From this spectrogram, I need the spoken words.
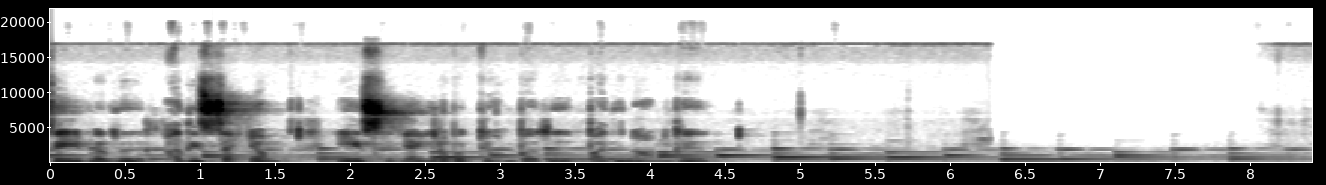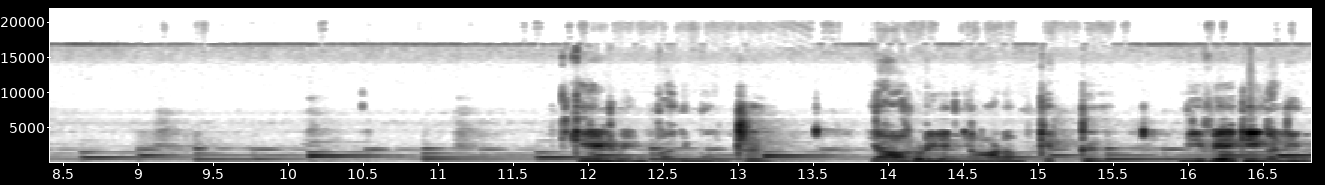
செய்வது அதிசயம். ஏசையா இருபத்தி ஒன்பது பதினான்கு. கேள்வி பதிமூன்று. யாருடைய ஞானம் கெட்டு விவேகிகளின்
